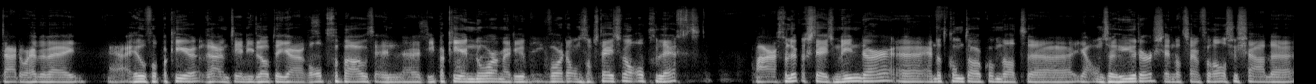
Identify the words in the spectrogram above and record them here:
daardoor hebben wij ja, heel veel parkeerruimte in die loop der jaren opgebouwd. En die parkeernormen die worden ons nog steeds wel opgelegd. Maar gelukkig steeds minder. en dat komt ook omdat ja, onze huurders, en dat zijn vooral sociale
